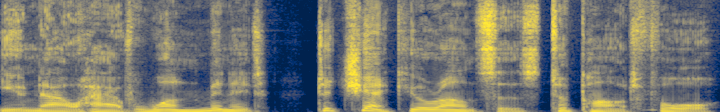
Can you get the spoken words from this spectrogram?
You now have one minute to check your answers to part four.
